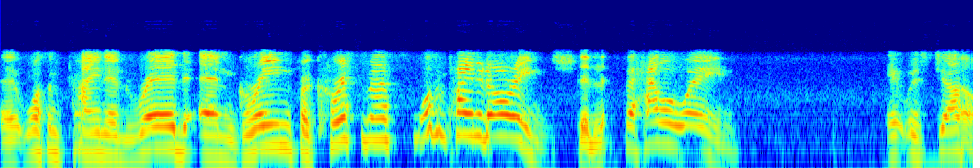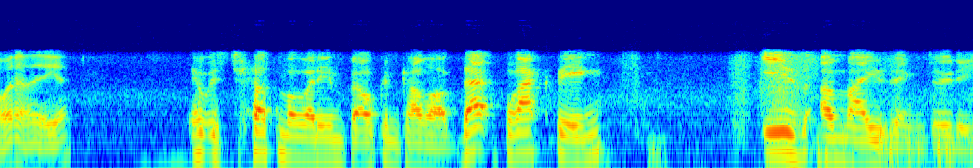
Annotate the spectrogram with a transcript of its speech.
It wasn't painted red and green for Christmas. It wasn't painted orange Didn't. it? for Halloween. It was just Oh, well, go. it was just Millennium Falcon color. That black thing is amazing, duty.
